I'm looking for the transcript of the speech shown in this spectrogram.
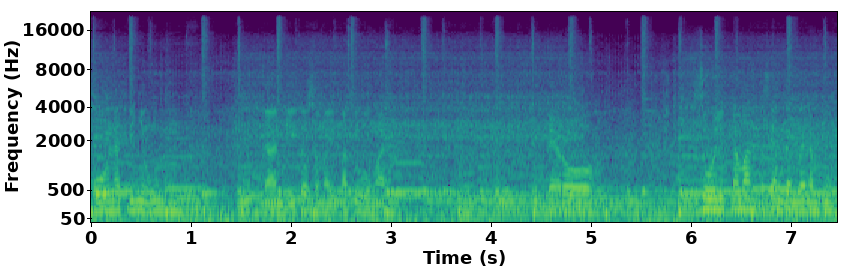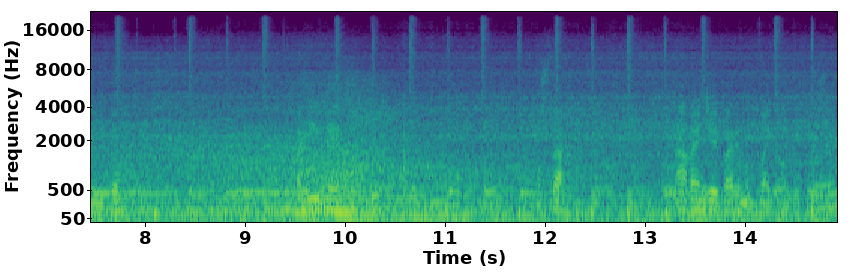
Makunat din yung daan dito sa may patungan. Pero sulit naman kasi ang ganda ng view dito. Tahimik. Basta nakaka-enjoy pa rin mag-bike kung tutusin.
